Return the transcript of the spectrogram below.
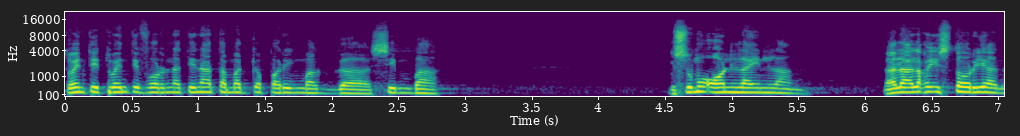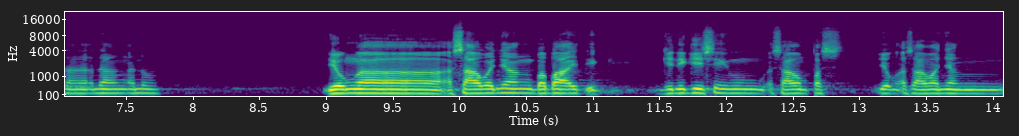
2024 na tinatamad ka pa rin magsimba. Gusto mo online lang. Naalala ko istorya na, ng ano, yung uh, asawa niyang babae, ginigising yung asawang pas, yung asawa niyang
